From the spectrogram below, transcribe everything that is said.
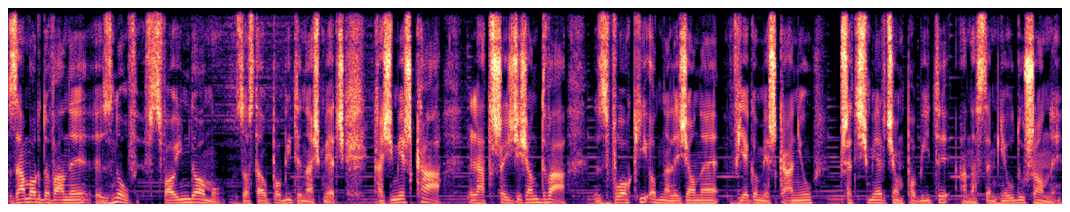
zamordowany znów w swoim domu, został pobity na śmierć. Kazimierz K., lat 62, zwłoki odnalezione w jego mieszkaniu, przed śmiercią pobity, a następnie uduszony.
